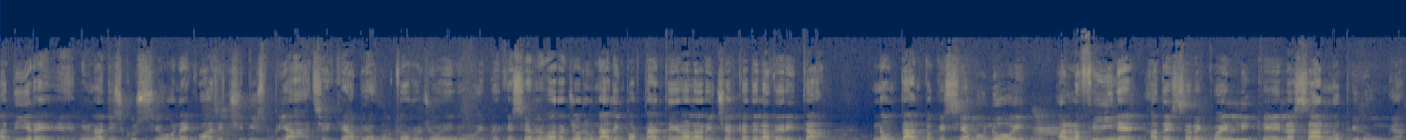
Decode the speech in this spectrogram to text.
a dire in una discussione quasi ci dispiace che abbia avuto ragione noi, perché se aveva ragione una, l'importante era la ricerca della verità, non tanto che siamo noi alla fine ad essere quelli che la sanno più lunga.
